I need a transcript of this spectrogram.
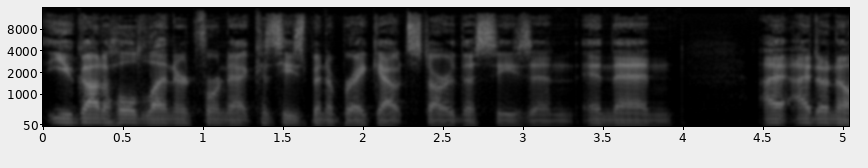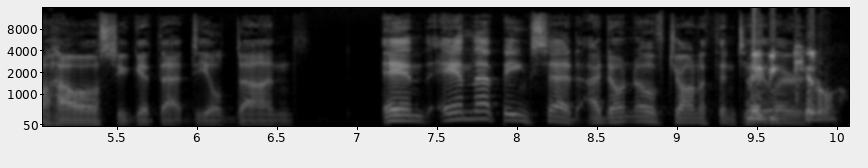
you got to hold Leonard Fournette because he's been a breakout star this season. And then I, I don't know how else you get that deal done. And and that being said, I don't know if Jonathan Taylor. Maybe Kittle.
